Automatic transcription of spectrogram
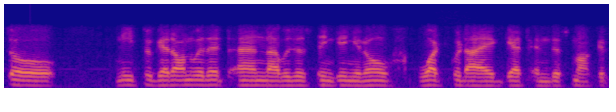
so need to get on with it. And I was just thinking, you know, what could I get in this market?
